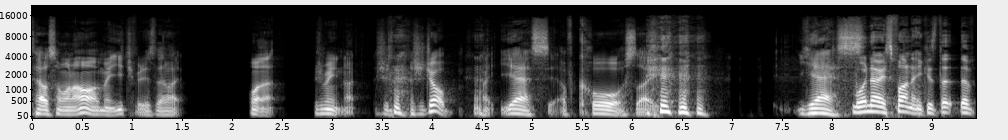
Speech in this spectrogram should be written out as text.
tell someone, "Oh, I make YouTube videos," they're like, "What? What do you mean? Like, it's your, it's your job?" like, yes, of course. Like, yes. Well, no, it's funny because the, the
